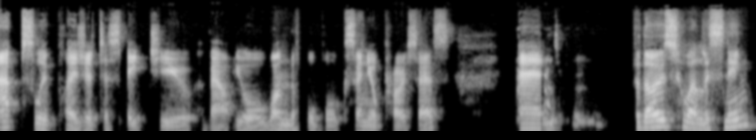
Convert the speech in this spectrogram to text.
absolute pleasure to speak to you about your wonderful books and your process. And for those who are listening,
